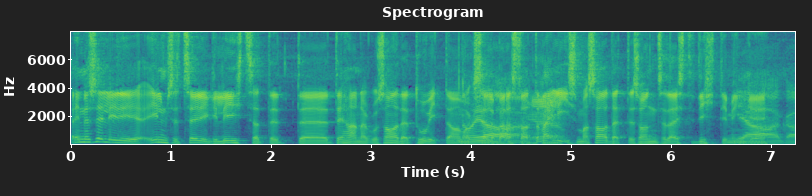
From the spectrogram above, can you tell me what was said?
ei no see oli, ilmselt see oligi lihtsalt, et äh, teha nagu saadet huvitavamaks No jaa, sellepärast vaata jaa. välismaa saadetes on seda hästi tihti mingi. jaa, aga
